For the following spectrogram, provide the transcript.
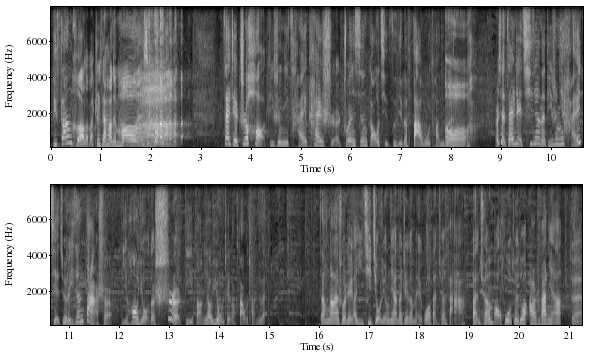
第三课了吧？之前还有那猫那是。啊 在这之后，迪士尼才开始专心搞起自己的法务团队。哦，而且在这期间呢，迪士尼还解决了一件大事儿，以后有的是地方要用这个法务团队。咱们刚才说这个一七九零年的这个美国版权法，版权保护最多二十八年。对，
